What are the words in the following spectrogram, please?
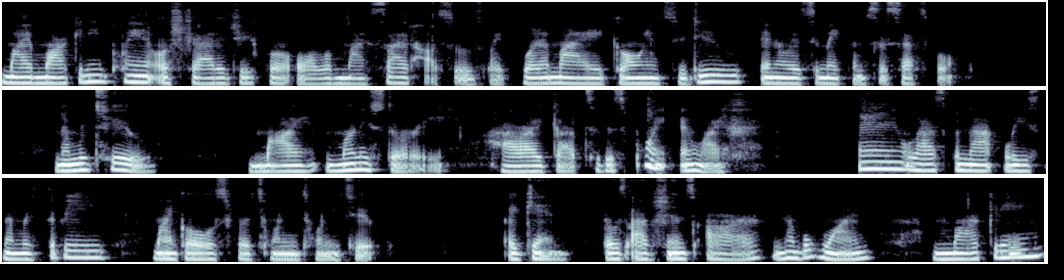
my marketing plan or strategy for all of my side hustles. Like, what am I going to do in order to make them successful? Number two, my money story, how I got to this point in life. And last but not least, number three, my goals for 2022. Again, those options are number one, marketing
